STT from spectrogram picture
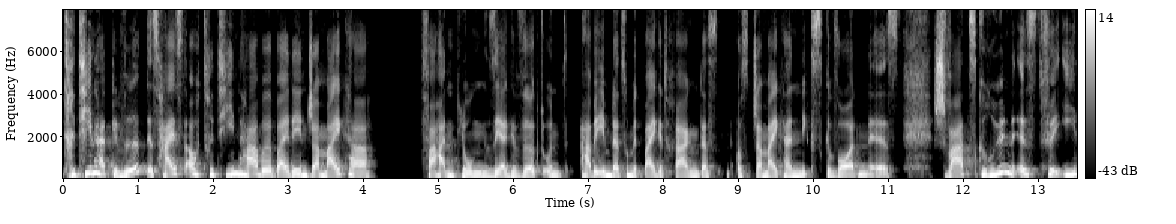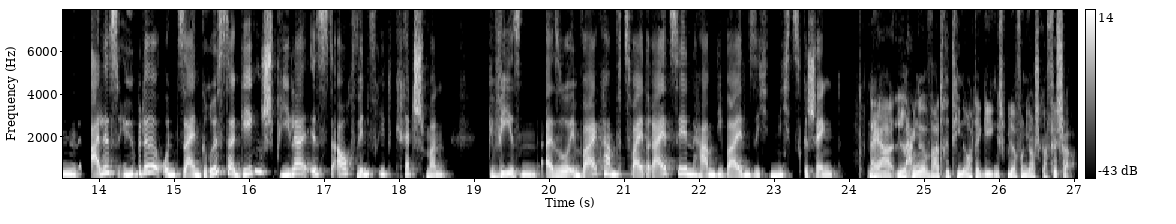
Tritin hat gewirkt. Es heißt auch, Tritin habe bei den Jamaika Verhandlungen sehr gewirkt und habe eben dazu mit beigetragen, dass aus Jamaika nichts geworden ist. Schwarz-Grün ist für ihn alles Üble und sein größter Gegenspieler ist auch Winfried Kretschmann gewesen. Also im Wahlkampf 2013 haben die beiden sich nichts geschenkt. Naja, lange war Trittin auch der Gegenspieler von Joschka Fischer.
